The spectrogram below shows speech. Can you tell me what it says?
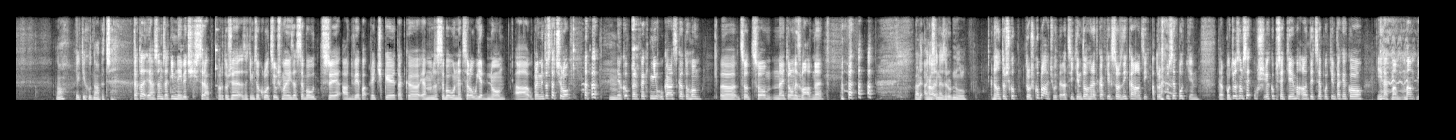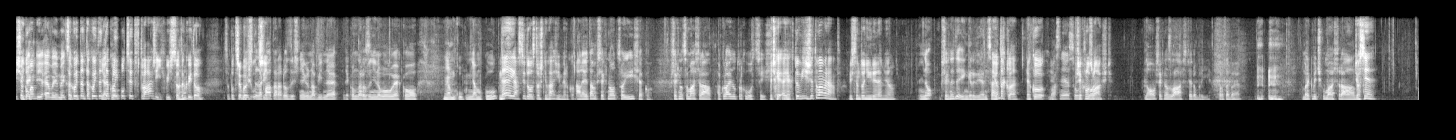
No, jak ti chutná, Petře? Takhle, já jsem zatím největší srap, protože zatímco kluci už mají za sebou tři a dvě papričky, tak eh, já mám za sebou necelou jednu a úplně mi to stačilo. jako perfektní ukázka toho, eh, co, co mé tělo nezvládne. Ale ani Ale- si nezhrudnul. No, trošku, trošku pláču, teda cítím to hnedka v těch slzných kanálcích a trošku se potím. Teda potil jsem se už jako předtím, ale teď se potím tak jako jinak. Mám, mám víš, jako Jak- mám já vím, jak takový ten, takový ten jako- teplý pocit v tvářích, víš co, takový to, se potřebuješ utřít. taková ta radost, když někdo nabídne jako narozeninovou jako Mňamku. mňamku, Ne, já si toho strašně vážím, Jirko. ale je tam všechno, co jíš jako. Všechno, co máš rád. Akorát je to trochu ostřejší. Počkej, a jak to víš, že to mám rád, když jsem to nikdy neměl? No, všechny ty ingredience. Jo, takhle, jako Vlastně jsou všechno tvoje. zvlášť. No, všechno zvlášť je dobrý pro tebe. Mrkvičku máš rád, Jasně,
